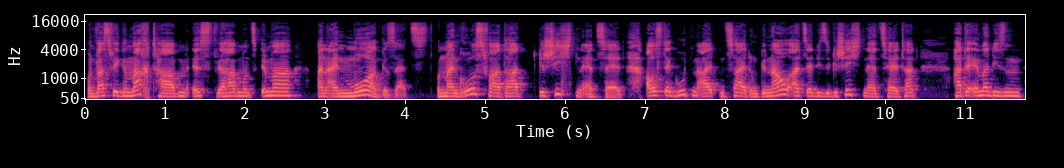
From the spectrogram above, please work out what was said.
Und was wir gemacht haben, ist, wir haben uns immer an ein Moor gesetzt. Und mein Großvater hat Geschichten erzählt aus der guten alten Zeit. Und genau als er diese Geschichten erzählt hat, hat er immer diesen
